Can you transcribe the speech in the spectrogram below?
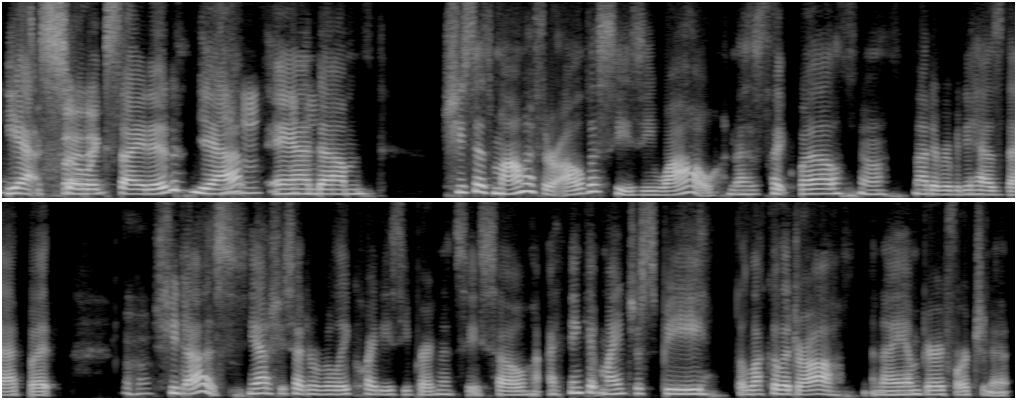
yeah That's so excited yeah Mhm, and um she says mom if they're all this easy wow and i was like well no not everybody has that but Uh-huh. she does yeah she's had a really quite easy pregnancy so i think it might just be the luck of the draw and i am very fortunate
